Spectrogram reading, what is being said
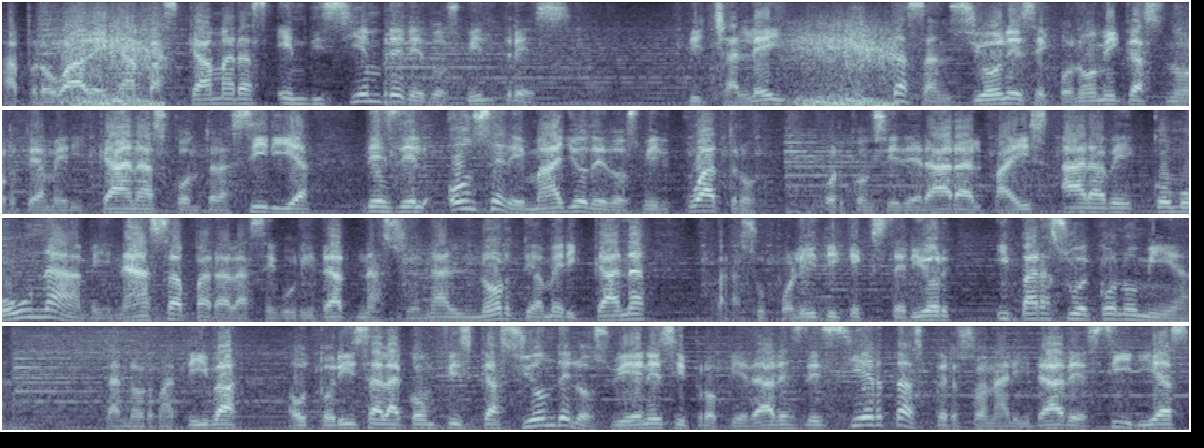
aprobada en ambas cámaras en diciembre de 2003. Dicha ley dicta sanciones económicas norteamericanas contra Siria desde el 11 de mayo de 2004 por considerar al país árabe como una amenaza para la seguridad nacional norteamericana, para su política exterior y para su economía. La normativa autoriza la confiscación de los bienes y propiedades de ciertas personalidades sirias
